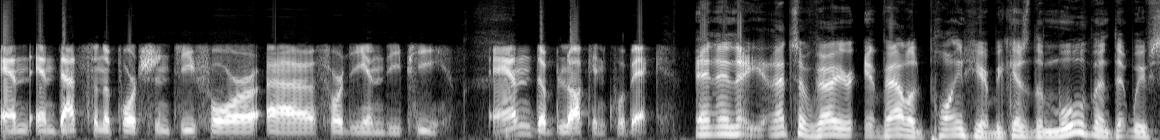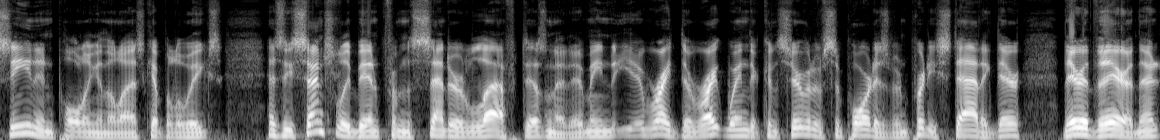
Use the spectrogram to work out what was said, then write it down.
and and that's an opportunity for uh, for the NDP and the bloc in Quebec. And, and that's a very valid point here because the movement that we've seen in polling in the last couple of weeks has essentially been from the center left, isn't it? I mean, you're right. The right wing, the conservative support has been pretty static. They're they're there. They're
